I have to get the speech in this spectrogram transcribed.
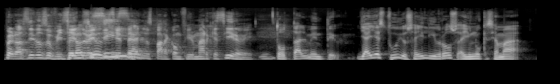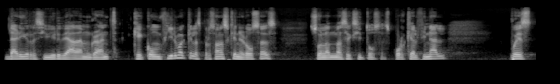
pero ha sido suficiente 27 años para confirmar que sirve. Totalmente. Ya hay estudios, hay libros, hay uno que se llama Dar y Recibir de Adam Grant, que confirma que las personas generosas son las más exitosas, porque al final, pues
